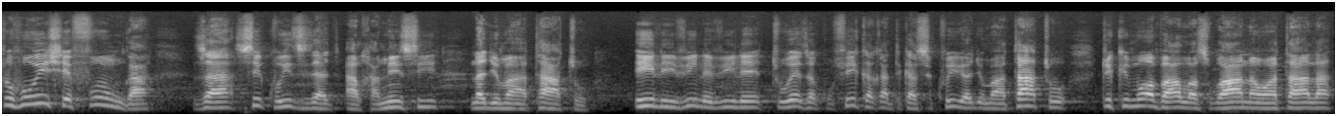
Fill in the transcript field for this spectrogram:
tuhuishe funga za siku hizi za Alhamisi na Jumatatu ili vile vile tuweze kufika katika siku hiyo ya Jumatatu tukimwomba Allah subhanahu wa taala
